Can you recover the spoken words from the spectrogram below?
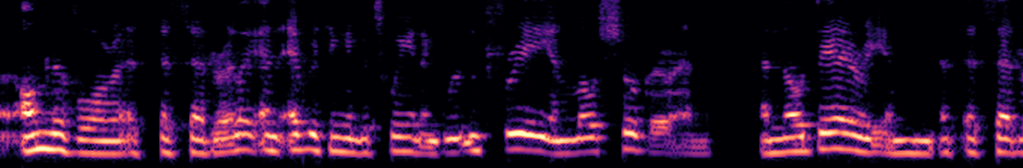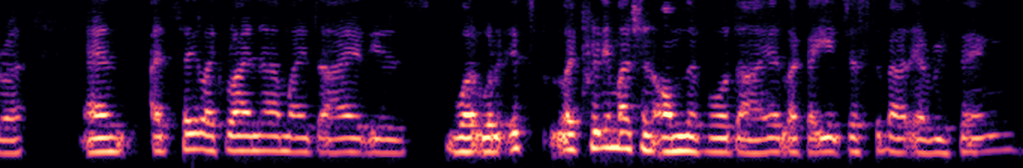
uh, omnivore, etc., like, and everything in between, and gluten free and low sugar and and no dairy and etc. And I'd say like right now my diet is what, it's like pretty much an omnivore diet. Like I eat just about everything.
